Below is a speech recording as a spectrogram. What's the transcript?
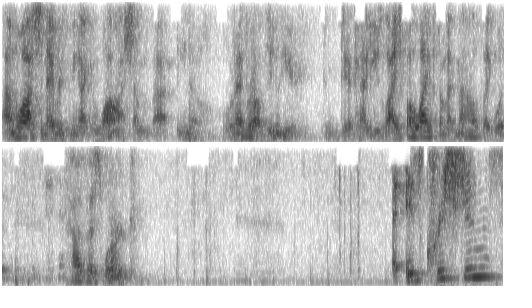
I'm washing everything I can wash. I'm, I, you know, whatever I'll do here. Can, can I use Lysol wipes on my mouth? Like what? How does this work? As Christians,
